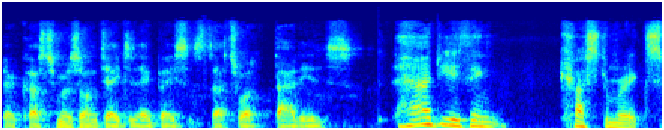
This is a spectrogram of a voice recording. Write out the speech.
their customers on a day to day basis. That's what that is. How do you think customer experience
